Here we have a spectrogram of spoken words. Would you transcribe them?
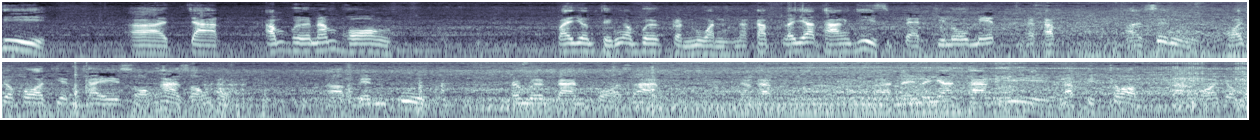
ที่จากอำเภอน้ำพอง ไปจนถึงอำเภอกระนวนนะครับ ระยะทาง 28 กิโลเมตรนะครับ ซึ่งหอจกเทียนชัย 2526 เป็นผู้ดำเนินการก่อสร้างนะครับ ในระยะทางที่รับผิดชอบทางหอจก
